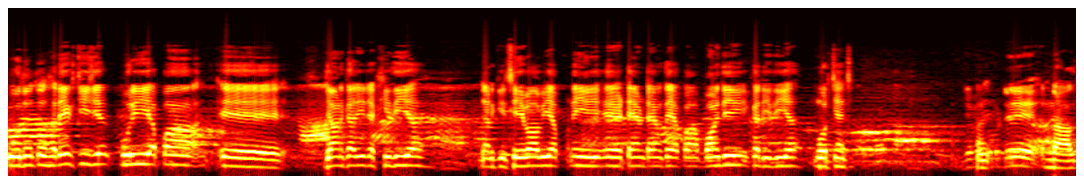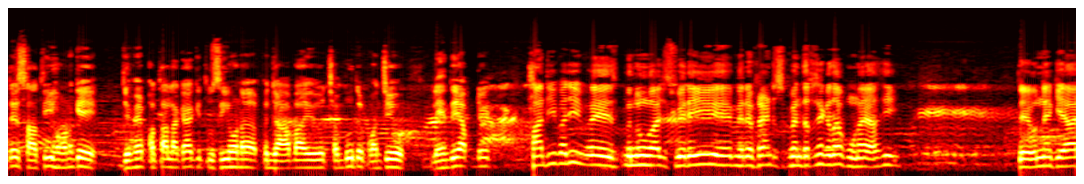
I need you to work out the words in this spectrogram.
ਉਦੋਂ ਤੋਂ ਹਰੇਕ ਚੀਜ਼ ਪੂਰੀ ਆਪਾਂ ਇਹ, ਜਾਣਕਾਰੀ ਰੱਖੀ ਦੀ ਆ। ਜਾਣ ਕਿ ਸੇਵਾ ਵੀ ਆਪਣੀ ਟਾਈਮ ਟਾਈਮ ਤੇ ਆਪਾਂ ਪਹੁੰਚਦੀ ਕਰੀਦੀ ਆ ਮੋਰਚਿਆਂ 'ਚ। ਜਿਵੇਂ ਤੁਹਾਡੇ ਨਾਲ ਦੇ ਸਾਥੀ ਹੋਣਗੇ ਜਿਵੇਂ ਪਤਾ ਲੱਗਾ ਕਿ ਤੁਸੀਂ ਹੁਣ ਪੰਜਾਬ ਆਏ ਹੋ ਛੰਭੂ ਤੇ ਪਹੁੰਚੇ ਹੋ ਲੈਂਦੇ ਅਪਡੇਟ ਹਾਂਜੀ ਭਾਜੀ ਮੈਨੂੰ ਅੱਜ ਸਵੇਰੇ ਹੀ ਮੇਰੇ ਫਰੈਂਡ ਸੁਖਵਿੰਦਰ ਸਿੰਘ ਦਾ ਫੋਨ ਆਇਆ ਸੀ। ਤੇ ਉਹਨੇ ਕਿਹਾ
